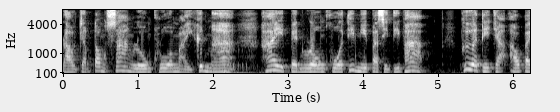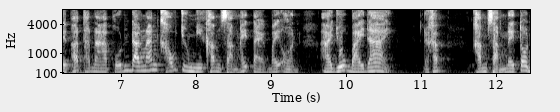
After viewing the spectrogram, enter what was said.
เราจำต้องสร้างโรงครัวใหม่ขึ้นมา ให้เป็นโรงครัวที่มีประสิทธิภาพ เพื่อที่จะเอาไปพัฒนาผลดังนั้นเขาจึงมีคำสั่งให้แตกใบอ่อน อายุใบได้นะครับคำสั่งในต้น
